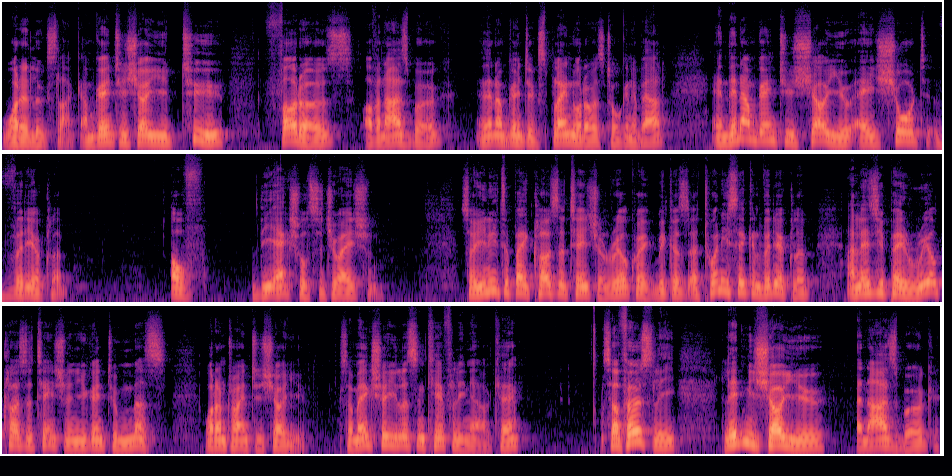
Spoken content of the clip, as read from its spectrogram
what it looks like. I'm going to show you two photos of an iceberg, and then I'm going to explain what I was talking about. And then I'm going to show you a short video clip of the actual situation. So you need to pay close attention real quick because a 20 second video clip, unless you pay real close attention, you're going to miss what I'm trying to show you. So make sure you listen carefully now, okay? So firstly, let me show you an iceberg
